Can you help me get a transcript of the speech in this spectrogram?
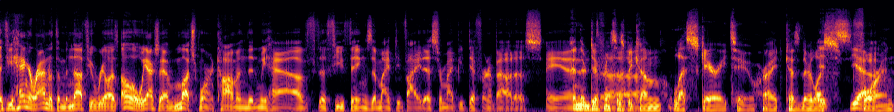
if you hang around with them enough, you'll realize, oh, we actually have much more in common than we have the few things that might divide us or might be different about us. And, and their differences uh, become less scary too, right? Because they're less yeah. foreign.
